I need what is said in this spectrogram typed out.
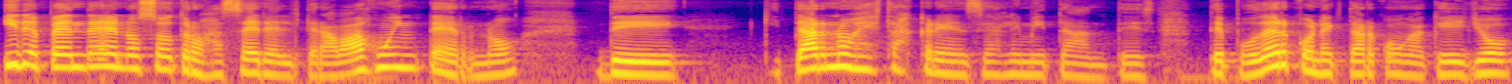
Y depende de nosotros hacer el trabajo interno de quitarnos estas creencias limitantes, de poder conectar con aquello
